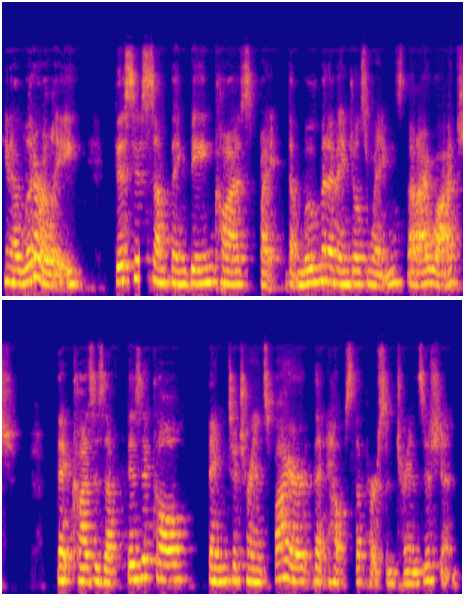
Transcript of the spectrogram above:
you know, literally, this is something being caused by the movement of angels' wings that I watch that causes a physical thing to transpire that helps the person transition.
